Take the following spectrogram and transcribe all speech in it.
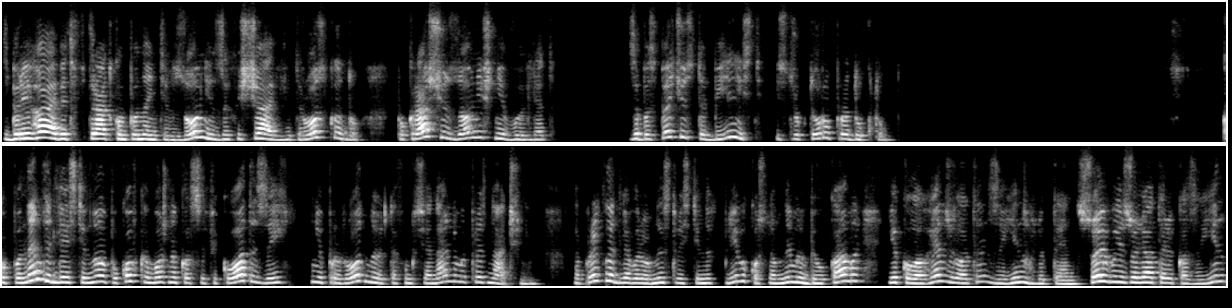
зберігає від втрат компонентів зовні, захищає від розкладу, покращує зовнішній вигляд, забезпечує стабільність і структуру продукту. Компоненти для їстівної упаковки можна класифікувати за їхньою природною та функціональними призначенням. Наприклад, для виробництва їстівних плівок основними білками є колаген, желатин, зеїн, глютен, соєвий ізолятор, казеїн,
